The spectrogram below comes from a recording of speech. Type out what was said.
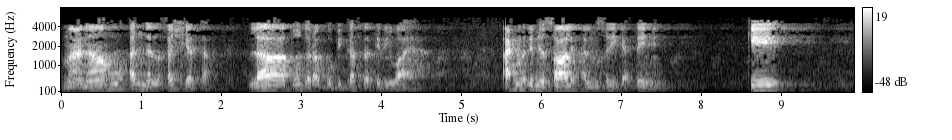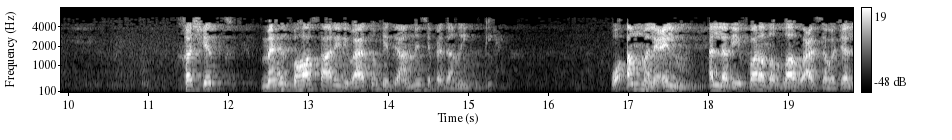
معناه ان الخشیة لا تدرک بکثرت روایت احمد بن صالح المصری کہتے ہیں کہ خشیت محض بہت ساری روایتوں کے جاننے سے پیدا نہیں ہوتی ہے۔ وہ ام العلم الذي فرض اللہ عز وجل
